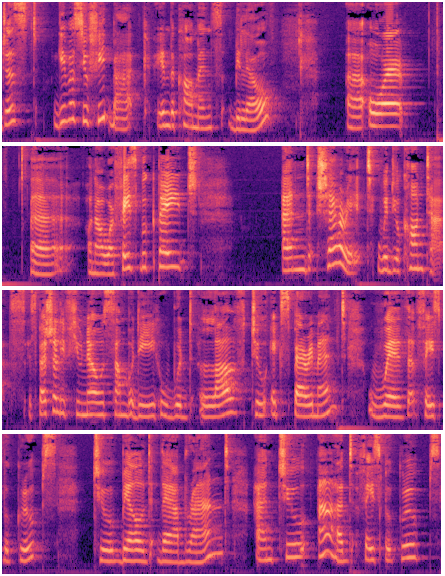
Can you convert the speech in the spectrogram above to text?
just give us your feedback in the comments below uh, or uh, on our Facebook page and share it with your contacts, especially if you know somebody who would love to experiment with Facebook groups to build their brand and to add Facebook groups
